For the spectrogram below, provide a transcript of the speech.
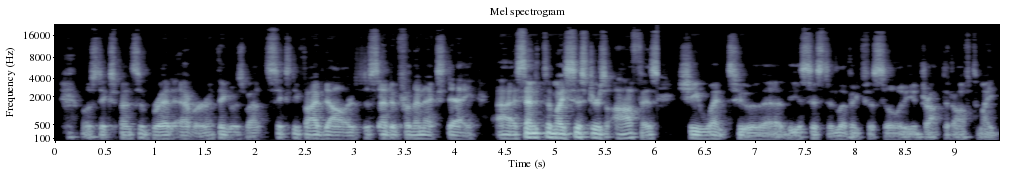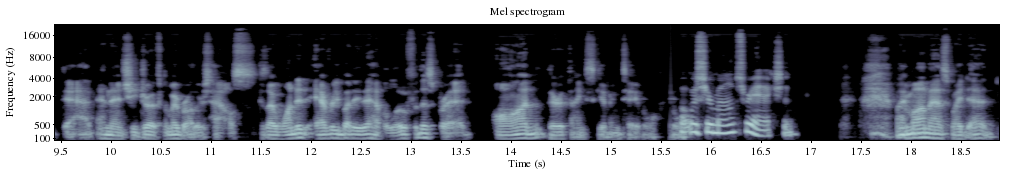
most expensive bread ever. I think it was about $65 to send it for the next day. Uh, I sent it to my sister's office. She went to the, the assisted living facility and dropped it off to my dad. And then she drove to my brother's house because I wanted everybody to have a loaf of this bread on their Thanksgiving table. What was your mom's reaction? My mom asked my dad,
